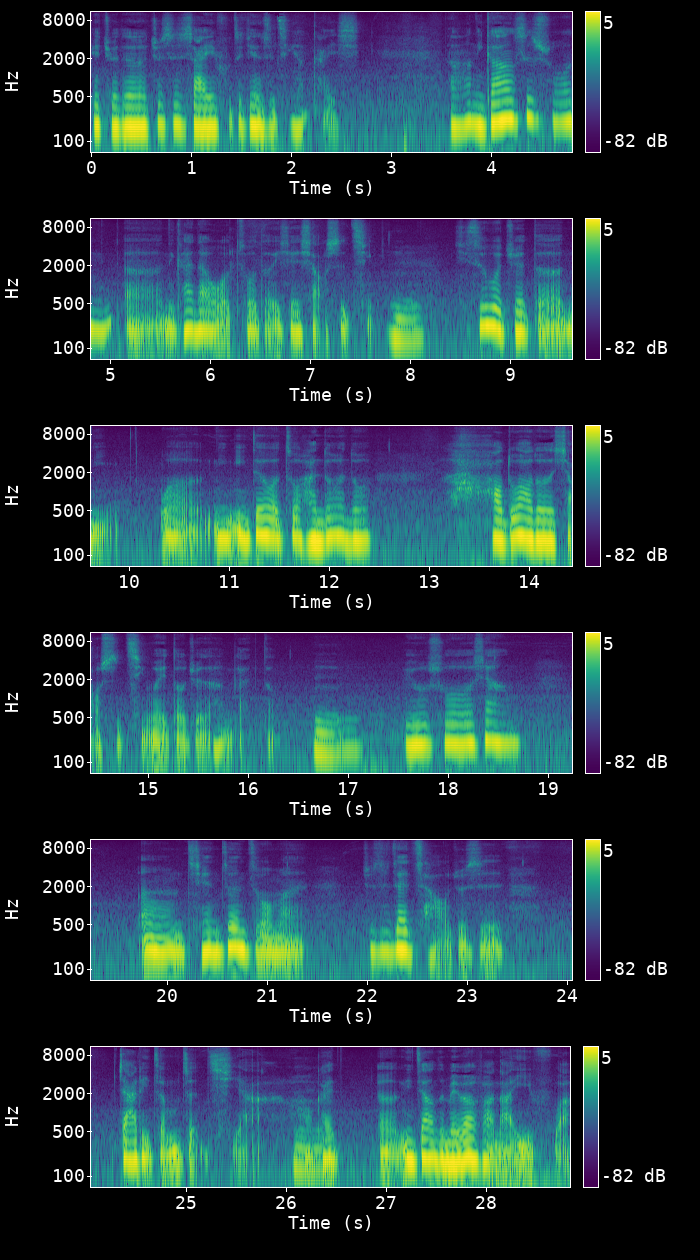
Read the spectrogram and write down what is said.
也觉得就是晒衣服这件事情很开心。然后你刚刚是说，你呃，你看到我做的一些小事情，嗯，其实我觉得你，我你你对我做很多很多。好多好多的小事情，我也都觉得很感动。嗯，比如说像，嗯，前阵子我们就是在吵，就是家里整不整齐啊，然后该，呃，你这样子没办法拿衣服啊。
